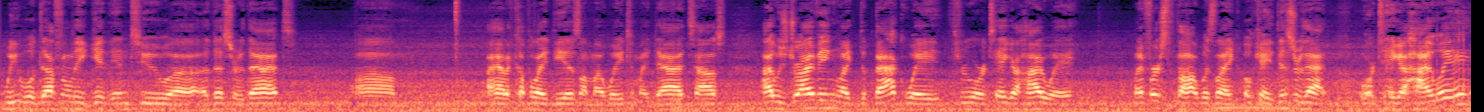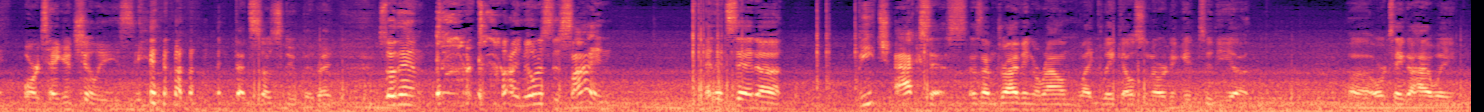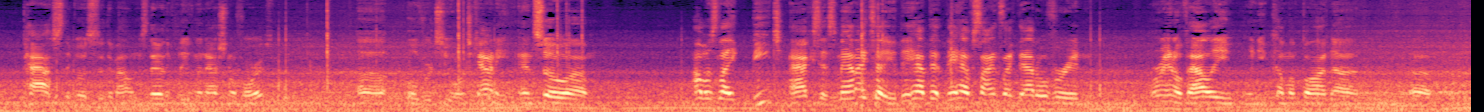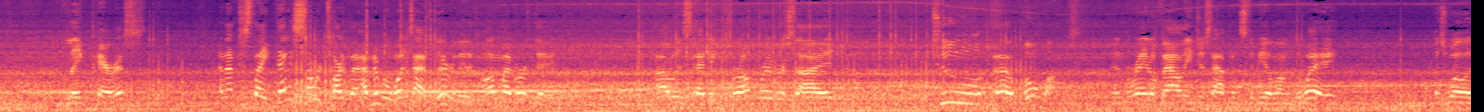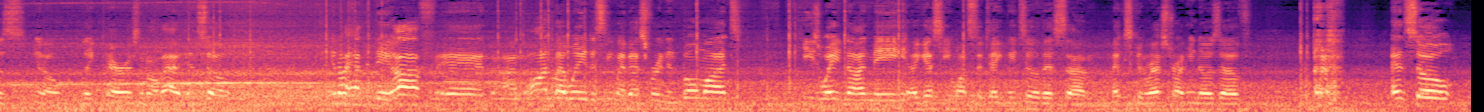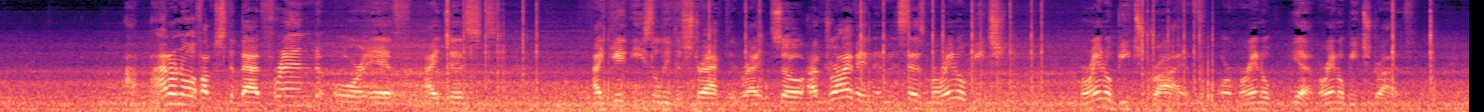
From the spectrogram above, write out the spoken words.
we will definitely get into uh, this or that. Um, I had a couple ideas on my way to my dad's house. I was driving like the back way through Ortega Highway. My first thought was like, okay, this or that. Ortega Highway, Ortega Chili's. That's so stupid, right? So then I noticed a sign and it said uh, beach access as I'm driving around like Lake Elsinore to get to the uh, uh, Ortega Highway pass that goes through the mountains there, the Cleveland National Forest, uh, over to Orange County. And so um, I was like, beach access, man. I tell you, they have that. They have signs like that over in Moreno Valley when you come up on uh, uh, Lake Perris. And I'm just like, that is so retarded. I remember one time, literally, like, on my birthday, I was heading from Riverside to uh, Beaumont, and Moreno Valley just happens to be along the way, as well as you know Lake Perris and all that. And so, you know, I had the day off, and I'm on my way to see my best friend in Beaumont. He's waiting on me. I guess he wants to take me to this um, Mexican restaurant he knows of. and so, I don't know if I'm just a bad friend or if I just I get easily distracted, right? So I'm driving and it says Moreno Beach Moreno Beach Drive or Moreno yeah, Moreno Beach Drive.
